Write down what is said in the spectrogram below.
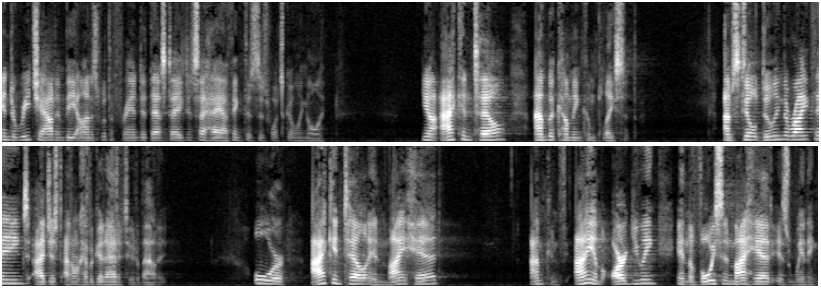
and to reach out and be honest with a friend at that stage and say, hey, I think this is what's going on. You know, I can tell I'm becoming complacent. I'm still doing the right things, I just I don't have a good attitude about it. Or I can tell in my head I'm conf- I am arguing and the voice in my head is winning.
